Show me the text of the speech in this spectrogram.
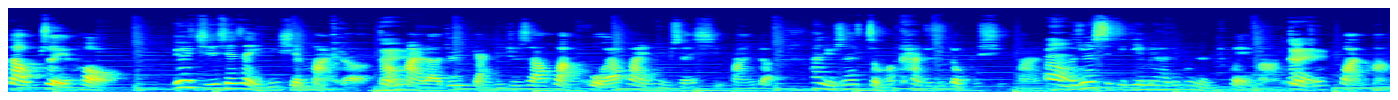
到最后。因为其实先生已经先买了，然后买了就是感觉就是要换货，要换女生喜欢的。他女生怎么看就是都不喜欢，嗯，可是因为实体店面他就不能退嘛，那你就换嘛。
